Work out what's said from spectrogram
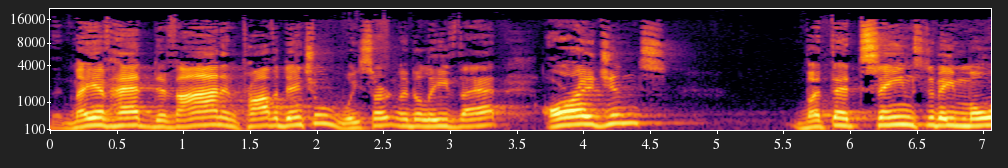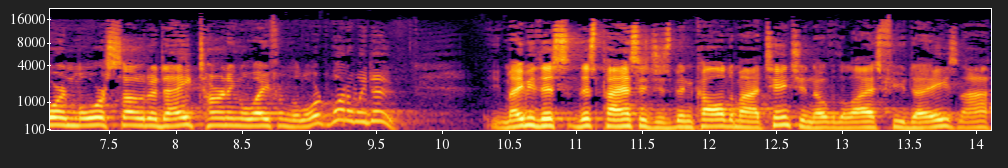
that may have had divine and providential, we certainly believe that, origins but that seems to be more and more so today, turning away from the Lord. What do we do? Maybe this, this passage has been called to my attention over the last few days, and I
